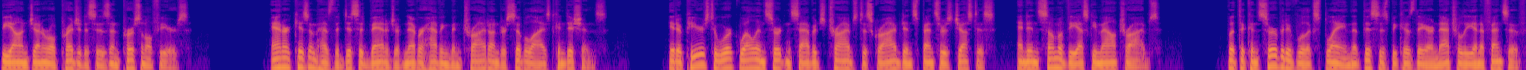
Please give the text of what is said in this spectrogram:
beyond general prejudices and personal fears. Anarchism has the disadvantage of never having been tried under civilized conditions. It appears to work well in certain savage tribes described in Spencer's Justice, and in some of the Eskimo tribes. But the conservative will explain that this is because they are naturally inoffensive,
